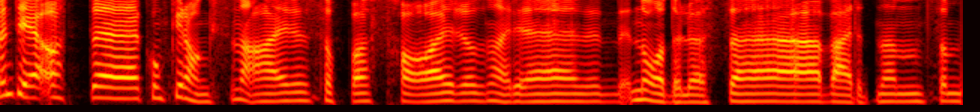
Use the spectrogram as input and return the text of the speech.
Men det at eh, konkurransen er såpass hard, og den derre nådeløse verdenen som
